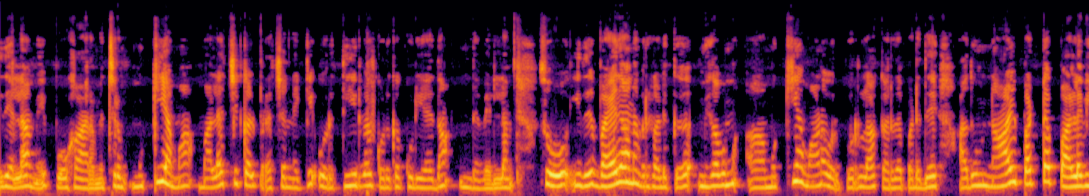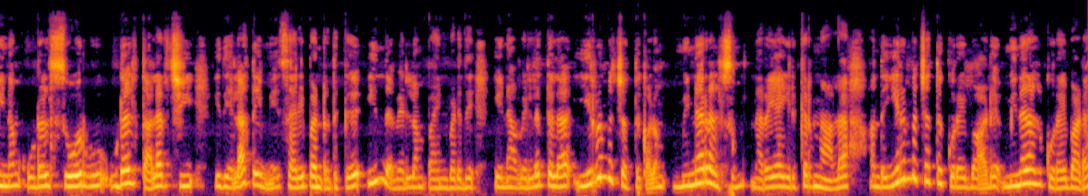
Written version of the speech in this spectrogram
இது எல்லாமே போக ஆரம்பிச்சிடும் முக்கியமாக மலச்சிக்கல் பிரச்சனைக்கு ஒரு தீர்வை கொடுக்கக்கூடியது தான் இந்த வெள்ளம். ஸோ இது வயதானவர்களுக்கு மிகவும் முக்கியமான ஒரு பொருளாக கருதப்படுது. அதுவும் நாள்பட்ட பலவீனம் உடல் சோர்வு உடல் தளர்ச்சி இது எல்லாத்தையுமே சரி பண்ணுறதுக்கு இந்த வெள்ளம் பயன்படுது. ஏன்னா வெள்ளத்தில் இரும்பு சத்துக்களும் மினரல்ஸும் நிறைய இருக்கிறதுனால அந்த இரும்பு சத்து குறைபாடு மினரல் குறைபாடை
